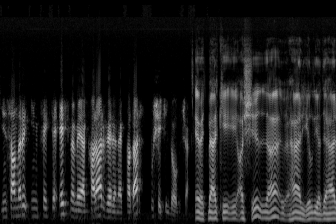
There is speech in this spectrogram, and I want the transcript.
insanları infekte etmemeye karar verene kadar bu şekilde olacak. Evet belki aşı da her yıl ya da her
